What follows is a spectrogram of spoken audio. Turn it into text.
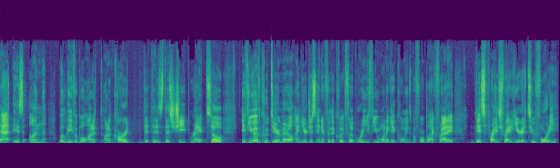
That is unbelievable on a, on a card that, that is this cheap, right? So if you have Cuti Romero and you're just in it for the quick flip, or if you want to get coins before Black Friday, this price right here at 240,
